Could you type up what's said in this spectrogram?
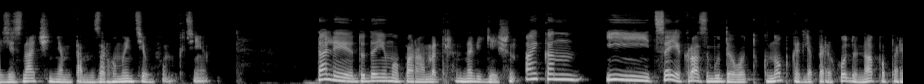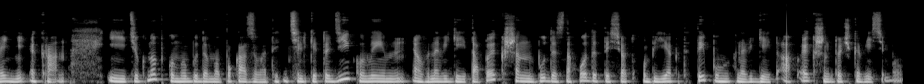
зі значенням там з аргументів функції. Далі додаємо параметр Navigation Icon, і це якраз буде от кнопка для переходу на попередній екран. І цю кнопку ми будемо показувати тільки тоді, коли в Navigate Up Action буде знаходитись от об'єкт типу navigateUpAction.visible.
